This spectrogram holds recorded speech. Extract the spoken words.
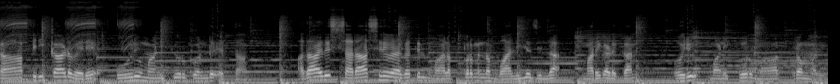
കാപ്പിരിക്കാട് വരെ ഒരു മണിക്കൂർ കൊണ്ട് എത്താം. അതായത് ശരാശരി വേഗത്തിൽ മലപ്പുറം എന്ന വലിയ ജില്ല മറികടക്കാൻ ഒരു മണിക്കൂർ മാത്രം മതി.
